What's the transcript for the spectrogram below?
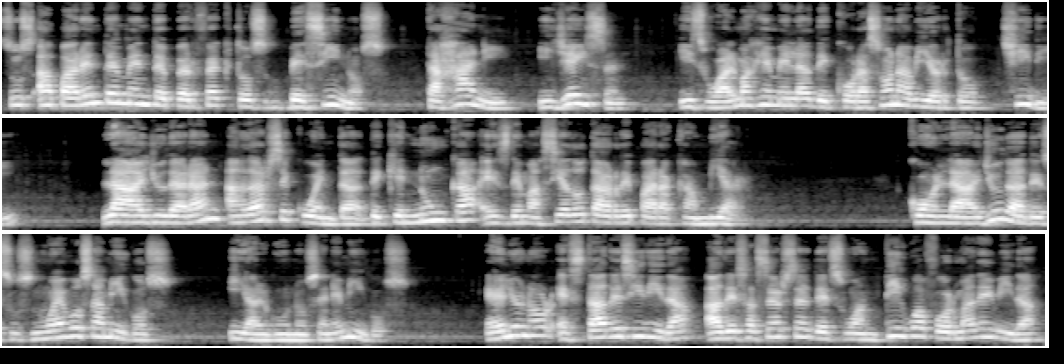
Sus aparentemente perfectos vecinos, Tahani y Jason, y su alma gemela de corazón abierto, Chidi, la ayudarán a darse cuenta de que nunca es demasiado tarde para cambiar. Con la ayuda de sus nuevos amigos y algunos enemigos, Eleanor está decidida a deshacerse de su antigua forma de vida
